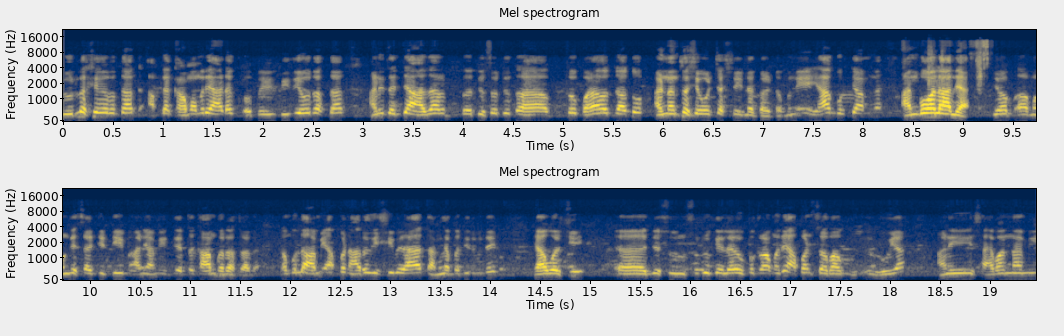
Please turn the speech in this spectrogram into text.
दुर्लक्ष करतात आपल्या कामामध्ये अडक बिझी होत असतात आणि त्यांच्या आजार दिवस तो बळावत जातो आणि नंतर शेवटच्या स्टेजला कळतं. म्हणजे ह्या गोष्टी आम्हाला अनुभवाला आल्या. जेव्हा मंगेश सरची टीम आणि आम्ही त्याचं काम करत असतात त्यामुळे आम्ही आपण आरोग्य शिबिर हा चांगल्या पद्धतीमध्ये यावर्षी वर्षी जे सुरू सुरू केलेल्या उपक्रमामध्ये आपण सहभाग घेऊया. आणि साहेबांना मी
